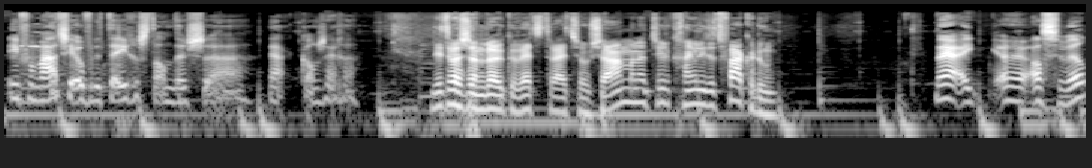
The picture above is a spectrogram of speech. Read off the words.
informatie over de tegenstanders ja, kan zeggen. Dit was een leuke wedstrijd zo samen natuurlijk. Gaan jullie dat vaker doen? Nou ja, ik, uh, als ze wil.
